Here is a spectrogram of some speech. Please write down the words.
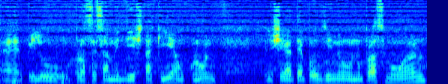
é, pelo processamento de estaquia, um clone. Ele chega até produzir no, no próximo ano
